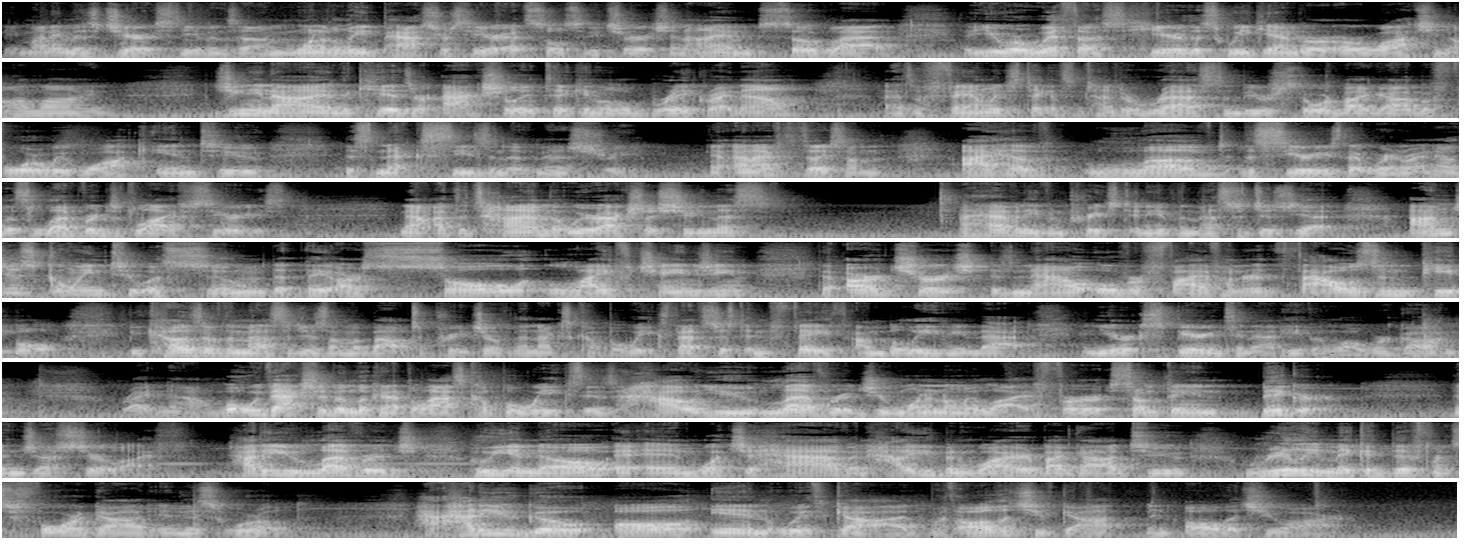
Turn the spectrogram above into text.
Hey, my name is Jarrett Stevens. I'm one of the lead pastors here at Soul City Church, and I am so glad that you were with us here this weekend or, or watching online. Jeannie and I and the kids are actually taking a little break right now as a family, just taking some time to rest and be restored by God before we walk into this next season of ministry. And I have to tell you something. I have loved the series that we're in right now, this Leveraged Life series. Now, at the time that we were actually shooting this, I haven't even preached any of the messages yet. I'm just going to assume that they are so life changing that our church is now over 500,000 people because of the messages I'm about to preach over the next couple weeks. That's just in faith, I'm believing that, and you're experiencing that even while we're gone right now. What we've actually been looking at the last couple weeks is how you leverage your one and only life for something bigger than just your life. How do you leverage who you know and, what you have and how you've been wired by God to really make a difference for God in this world? How, do you go all in with God with all that you've got and all that you are?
